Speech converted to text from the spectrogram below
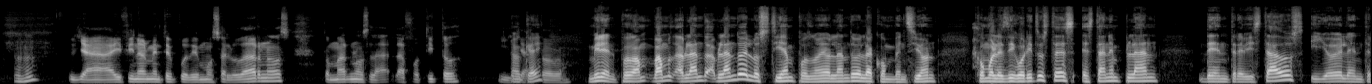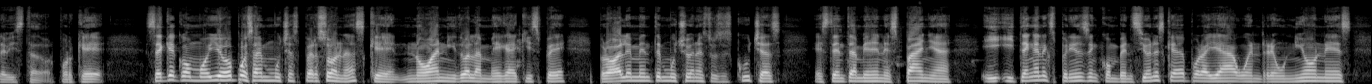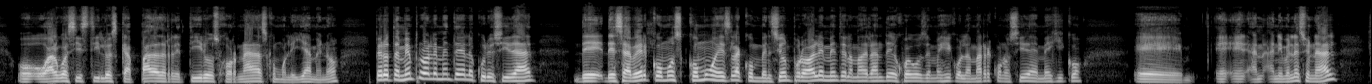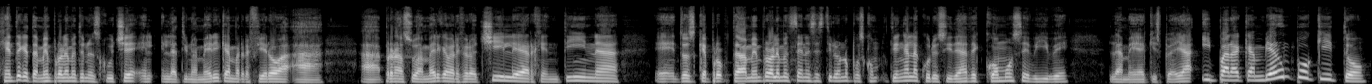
ya ahí finalmente pudimos saludarnos, tomarnos la, fotito y ya todo. Miren, pues vamos hablando, hablando de los tiempos, ¿no? Y hablando de la convención, como les digo, ahorita ustedes están en plan de entrevistados y yo el entrevistador, porque Sé que como yo, pues hay muchas personas que no han ido a la Mega XP. Probablemente muchos de nuestros escuchas estén también en España y, tengan experiencias en convenciones que hay por allá o en reuniones o, algo así estilo escapadas, retiros, jornadas, como le llamen, ¿no? Pero también probablemente hay la curiosidad de, saber cómo es, cómo es la convención, probablemente la más grande de Juegos de México, la más reconocida de México. Eh, a, nivel nacional, gente que también probablemente nos escuche en, Latinoamérica, me refiero a, pero a Sudamérica me refiero a Chile, Argentina, eh, entonces que también probablemente estén en ese estilo, ¿no? Pues tengan la curiosidad de cómo se vive la media XP allá. Y para cambiar un poquito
